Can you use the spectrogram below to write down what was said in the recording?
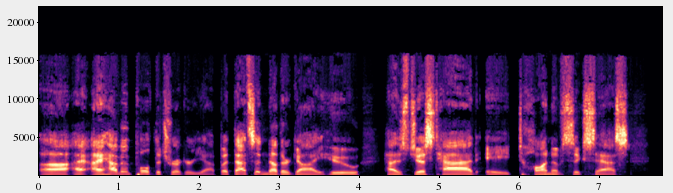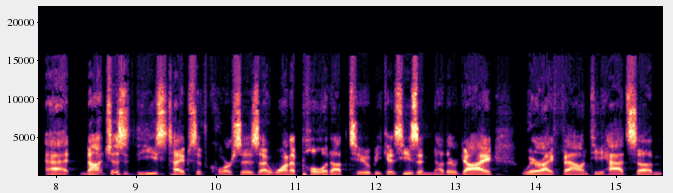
Uh, I, I haven't pulled the trigger yet, but that's another guy who has just had a ton of success at not just these types of courses. I want to pull it up too because he's another guy where I found he had some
